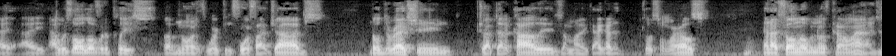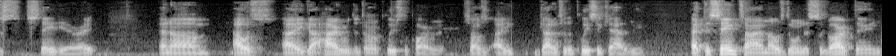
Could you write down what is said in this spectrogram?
I, I, I was all over the place up north, working four or five jobs, no direction, dropped out of college. I'm like, I got to go somewhere else. And I fell in love with North Carolina. I just stayed here, right? And um, I was, I got hired with the Durham Police Department. So I was, I got into the police academy. At the same time, I was doing this cigar thing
